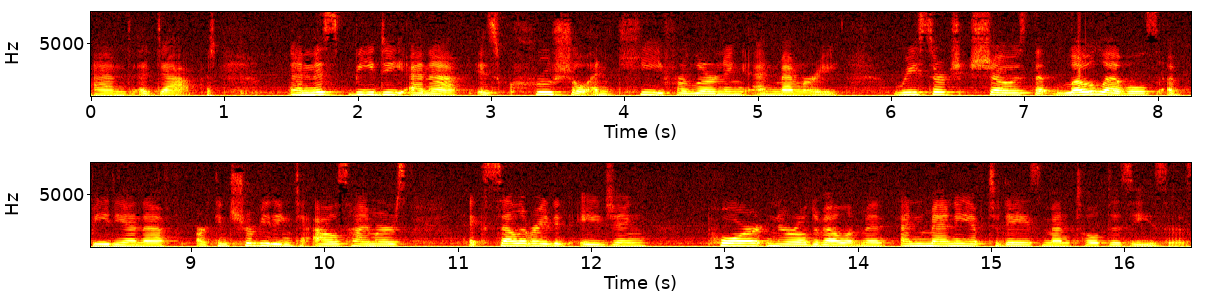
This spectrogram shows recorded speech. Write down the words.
and adapt. And this BDNF is crucial and key for learning and memory. Research shows that low levels of BDNF are contributing to Alzheimer's, accelerated aging, poor neural development, and many of today's mental diseases.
